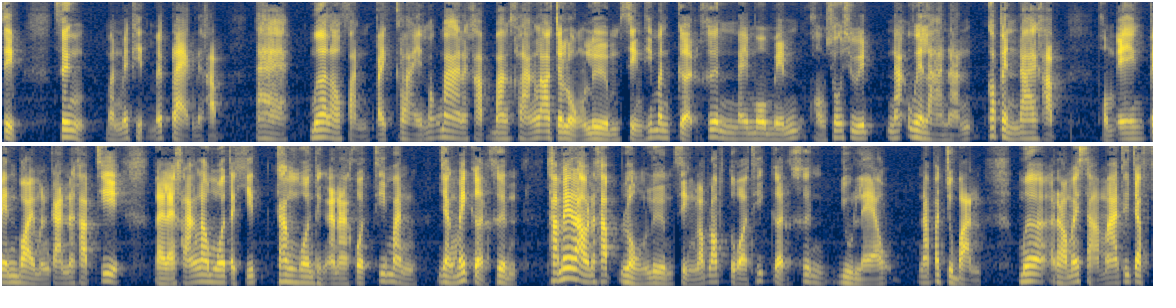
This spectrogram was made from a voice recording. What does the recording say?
30 ซึ่งมันไม่ผิดไม่แปลกเลยครับ แต่ เมื่อเราฝันไปไกลมากๆนะครับ บางครั้งเราอาจจะหลงลืมสิ่งที่มันเกิดขึ้นในโมเมนต์ของช่วงชีวิต ณเวลานั้นก็เป็นได้ครับ ผมเองเป็นบ่อยเหมือนกันนะครับ ที่หลาย ๆ ครั้งเราโมวแต่คิดกังวลถึงอนาคตที่มันยังไม่เกิดขึ้นทำให้เรานะครับหลงลืมสิ่งรอบ ๆ ตัวที่เกิดขึ้นอยู่แล้วณปัจจุบันเมื่อเราไม่สามารถที่จะโฟ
